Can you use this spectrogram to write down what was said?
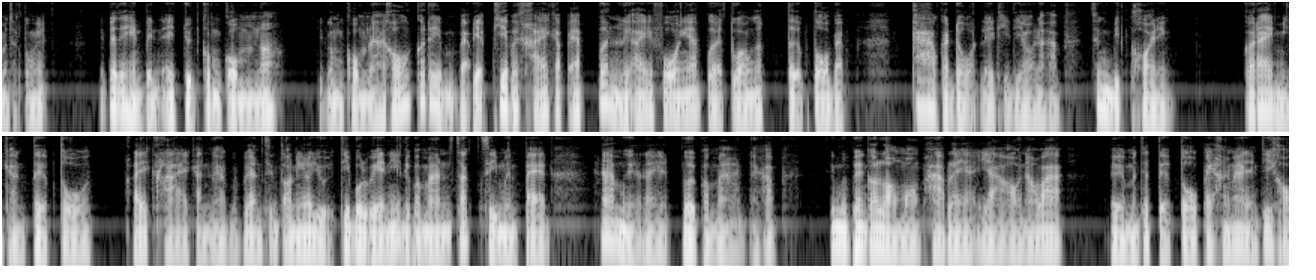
มาจากตรงนี้เพื่อนจะเห็นเป็นไอ้จุดกลมๆเนาะ จุดกลมๆนะฮะเขาก็ได้แบบเปรียบเทียบคล้ายกับ Apple หรือ iPhone เงี้ยเปิดตัวมันก็เติบโตแบบก้าวกระโดดเลยทีเดียวนะครับ ซึ่ง Bitcoin เนี่ยก็ได้มีการเติบโตคล้ายๆกันนะครับเพื่อนๆซึ่งตอนนี้เราอยู่ที่บริเวณนี้หรือประมาณสัก 4 8 0 0 0 50,000 อะไรโดยประมาณนะครับ ซึ่งเพื่อนๆก็ลองมองภาพระยะยาวนะว่าเออมันจะเติบโตไปข้างหน้าอย่างที่เขา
